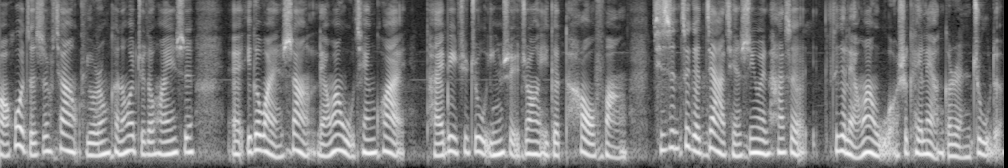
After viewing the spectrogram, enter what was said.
好，或者是像有人可能会觉得黄医师，诶，一个晚上两万五千块台币去住饮水庄一个套房，其实这个价钱是因为他是这个两万五是可以两个人住的，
